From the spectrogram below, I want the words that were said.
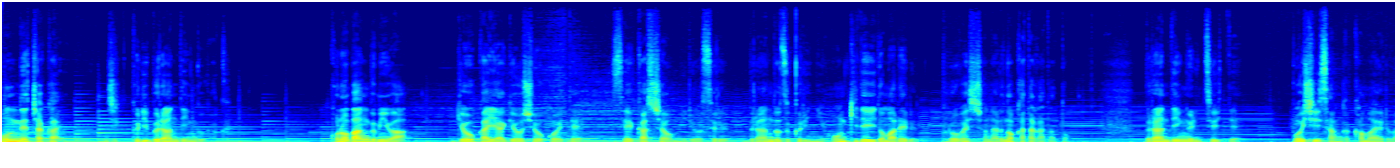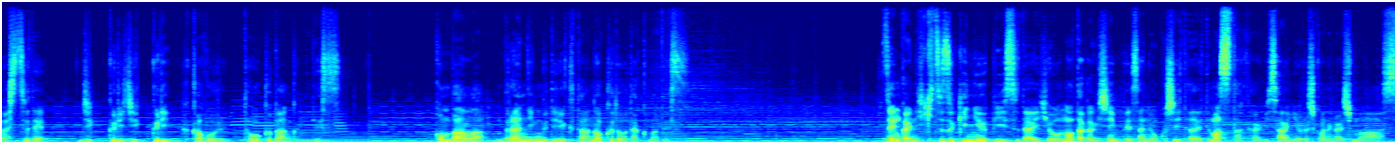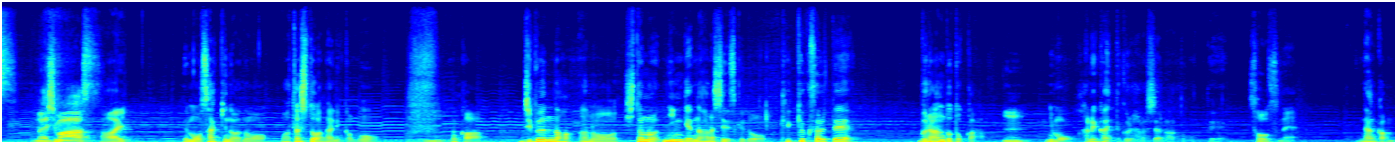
本音茶会じっくりブランディング学。この番組は業界や業種を超えて生活者を魅了するブランド作りに本気で挑まれるプロフェッショナルの方々とブランディングについてボイシーさんが構える和室でじっくりじっくり深掘るトーク番組です。こんばんはブランディングディレクターの工藤拓磨です。前回に引き続きニューピース代表の高木新平さんにお越しいただいてます。高木さんよろしくお願いします。お願いします。はいでもうさっきのあの私とは何かもなんか自分のあの人の人間の話ですけど結局それってブランドとかうん、うん、にも跳ね返ってくる話だなと思って。そうですね。なんか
